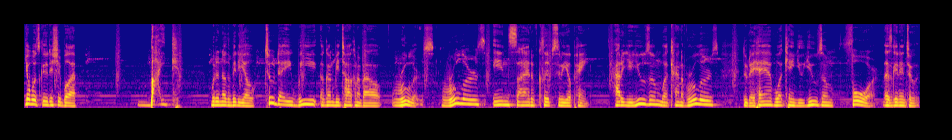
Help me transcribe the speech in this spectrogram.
Yo, what's good? It's your boy Bike with another video. Today we are going to be talking about rulers. Rulers inside of Clip Studio Paint. How do you use them? What kind of rulers do they have? What can you use them for? Let's get into it.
